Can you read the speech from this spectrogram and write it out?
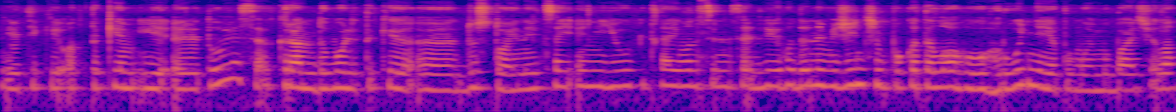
я тільки от таким і рятуюся. Крем доволі таки е, достойний цей NU від Avon 72 години. Між іншим, по каталогу грудня, я, по-моєму, бачила.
